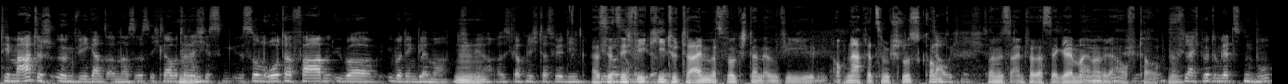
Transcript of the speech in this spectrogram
thematisch irgendwie ganz anders ist. Ich glaube tatsächlich ist, ist so ein roter Faden über, über den Glamour nicht mehr. Also ich glaube nicht, dass wir die. Mhm. das ist jetzt nicht wie Key to. Time, was wirklich dann irgendwie auch nachher zum Schluss kommt. Glaube ich nicht. Sondern es ist einfach, dass der Glamour immer wieder auftaucht. Ne? Vielleicht wird im letzten, Bu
